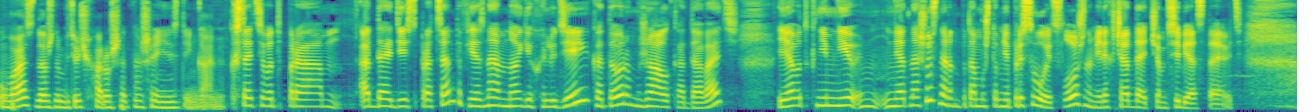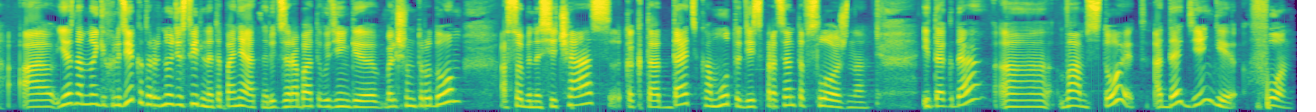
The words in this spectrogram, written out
у вас должны быть очень хорошие отношения с деньгами. Кстати, вот про отдать 10%, я знаю многих людей, которым жалко отдавать. Я вот к ним не, не отношусь, наверное, потому что мне присвоить сложно, мне легче отдать, чем себе оставить. А я знаю многих людей, которые, ну, действительно, это понятно, люди зарабатывают деньги большим трудом, особенно сейчас, как-то отдать кому-то 10% сложно. И тогда э, вам стоит отдать деньги в фонд,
